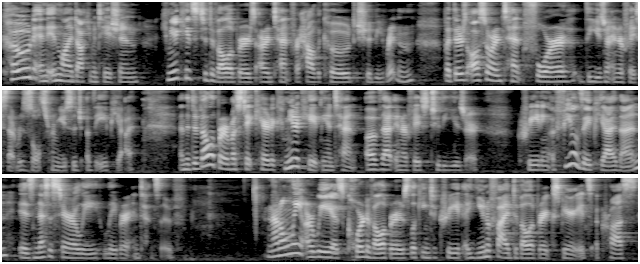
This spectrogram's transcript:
Code and inline documentation communicates to developers our intent for how the code should be written, but there's also our intent for the user interface that results from usage of the API. And the developer must take care to communicate the intent of that interface to the user. Creating a fields API then is necessarily labor intensive. Not only are we as core developers looking to create a unified developer experience across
